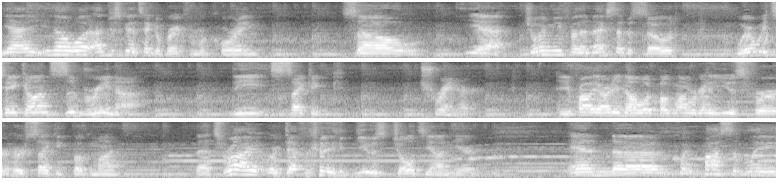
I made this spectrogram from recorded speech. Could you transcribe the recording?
Yeah, you know what? I'm just gonna take a break from recording. So, yeah, join me for the next episode where we take on Sabrina, the psychic trainer. And you probably already know what Pokemon we're going to use for her psychic Pokemon. That's right, we're definitely going to use Jolteon here. And uh, quite possibly,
